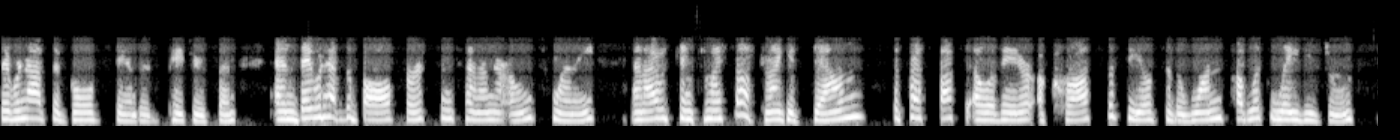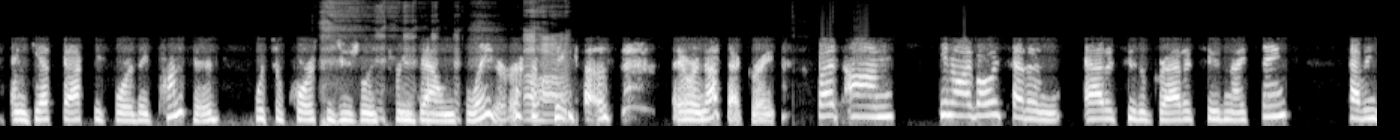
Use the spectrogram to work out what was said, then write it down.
They were not the gold standard Patriots then, and they would have the ball first and ten on their own twenty. And I would think to myself, can I get down the press box elevator across the field to the one public ladies' room and get back before they punted? Which, of course, is usually three downs later Uh-huh. because they were not that great. But um, you know, I've always had an attitude of gratitude, and I think having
